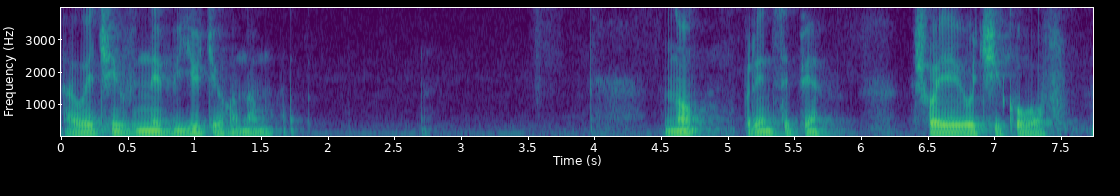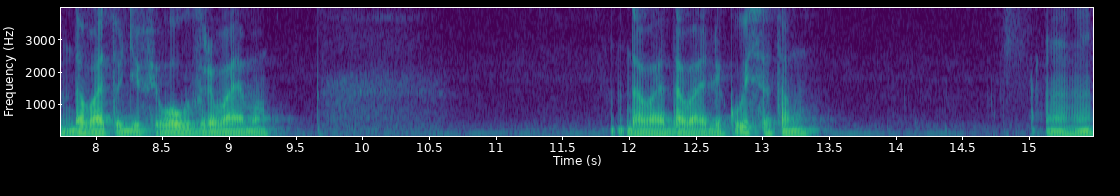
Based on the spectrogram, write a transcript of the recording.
але чи не вб'ють його нам? Ну, в принципі, що я і очікував. Давай тоді філол зриваємо. Давай, давай, лікуйся там. Угу.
